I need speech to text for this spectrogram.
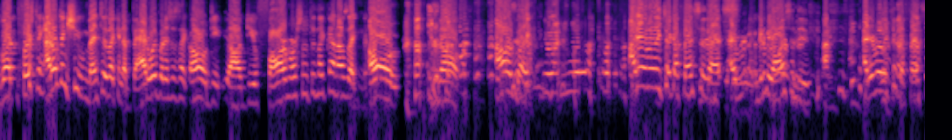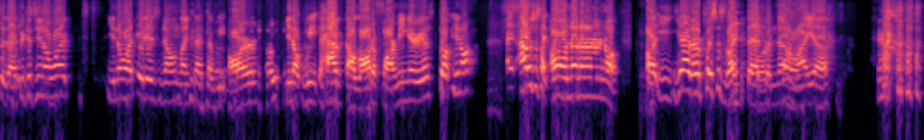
but first thing, I don't think she meant it like in a bad way, but it's just like, "Oh, do you, uh, do you farm or something like that?" And I was like, "Oh, no." I was like, I didn't really take offense to that. I, am gonna be honest with you. I, I didn't really take offense to that because you know what? You know what? It is known like that that we are. You know, we have a lot of farming areas. So you know, I, I was just like, oh no no no no no. Uh, yeah, there are places like that, but no, I uh.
